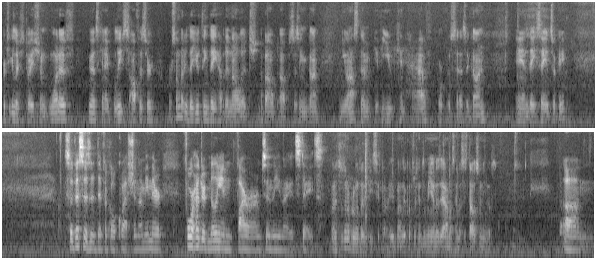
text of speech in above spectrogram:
particular situation. What if you ask a police officer or somebody that you think they have the knowledge about uh, possessing a gun, and you ask them if you can have or possess a gun, and they say it's okay? So this is a difficult question. I mean, there are 400 million firearms in the United States. Bueno, esto es una pregunta difícil. Hay más de 400 millones de armas en los Estados Unidos. Um,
